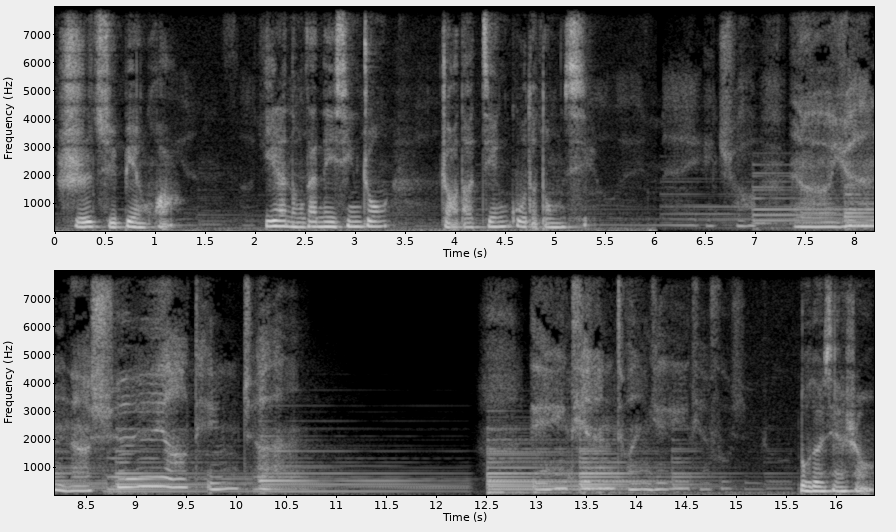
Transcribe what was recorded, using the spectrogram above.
时局变化，依然能在内心中找到坚固的东西。路顿先生，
